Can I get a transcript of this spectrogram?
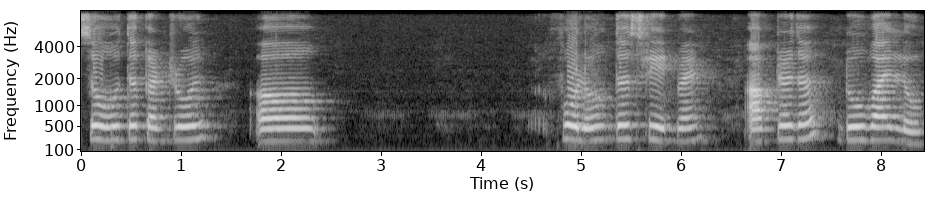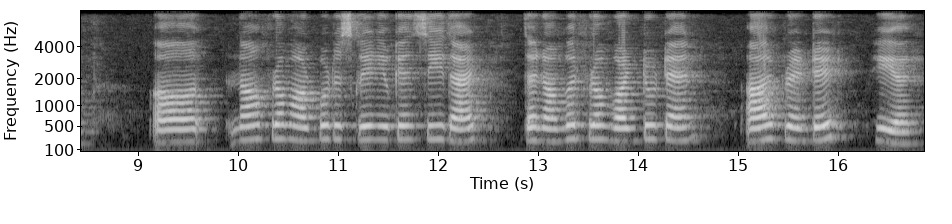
So the control uh, follow the statement after the do while loop. Uh, now from output screen you can see that the number from 1 to 10 are printed here.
